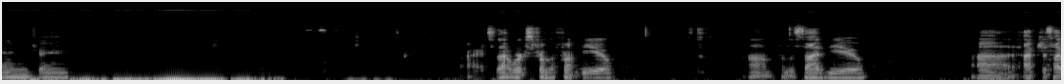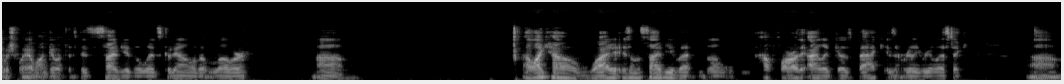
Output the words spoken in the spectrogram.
Okay, okay. Alright, so that works from the front view. Um, from the side view, uh, I have to decide which way I want to go with this. Because the side view, the lids go down a little bit lower. Um, I like how wide it is on the side view, but the, how far the eyelid goes back isn't really realistic. Um,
